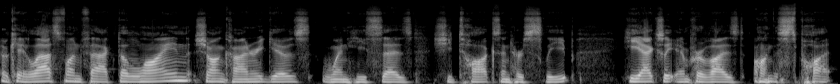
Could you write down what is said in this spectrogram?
Okay, last fun fact. The line Sean Connery gives when he says she talks in her sleep, he actually improvised on the spot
